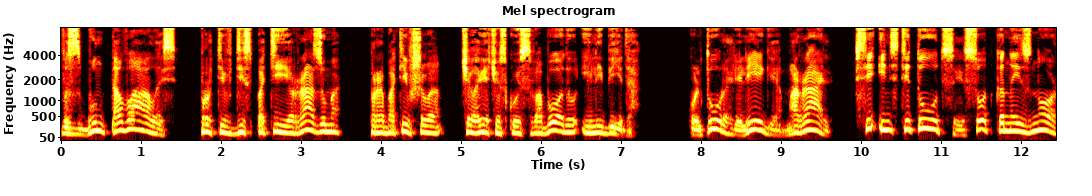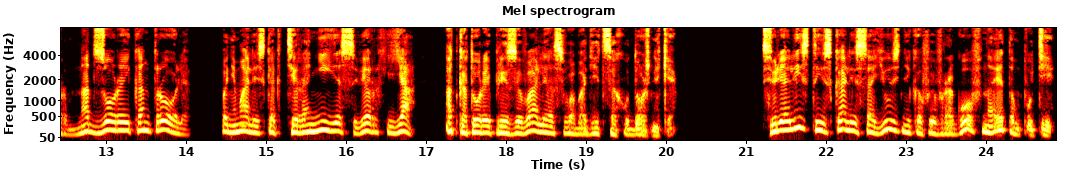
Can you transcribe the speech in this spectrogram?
взбунтовалась против деспотии разума, поработившего человеческую свободу и либидо. Культура, религия, мораль, все институции, сотканные из норм, надзора и контроля, понимались как тирания сверх-я, от которой призывали освободиться художники. Сюрреалисты искали союзников и врагов на этом пути.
